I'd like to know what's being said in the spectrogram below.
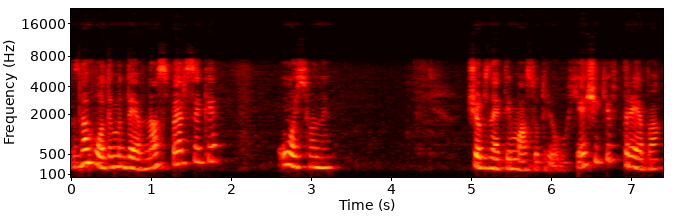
Знаходимо, де в нас персики? Ось вони. Щоб знайти масу трьох ящиків, треба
